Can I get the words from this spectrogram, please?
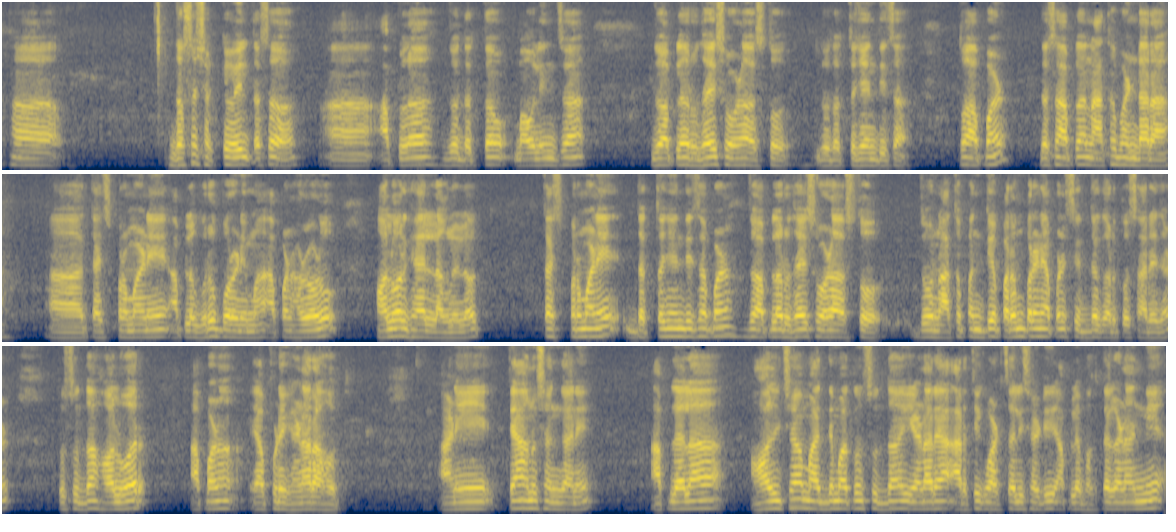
जसं शक्य होईल तसं आपलं जो दत्त माऊलींचा जो आपला हृदय सोहळा असतो जो दत्त जयंतीचा तो आपण जसं आपला नाथ भंडारा त्याचप्रमाणे आपलं गुरुपौर्णिमा आपण हळूहळू हॉलवर घ्यायला लागलेलो आहोत. त्याचप्रमाणे दत्त जयंतीचा पण जो आपला हृदय सोहळा असतो जो नाथपंथीय परंपरेने आपण सिद्ध करतो सारेजण तो सुद्धा हॉलवर आपण यापुढे घेणार आहोत. आणि त्या अनुषंगाने आपल्याला हॉलच्या माध्यमातून सुद्धा येणाऱ्या आर्थिक वाटचालीसाठी आपल्या भक्तगणांनी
